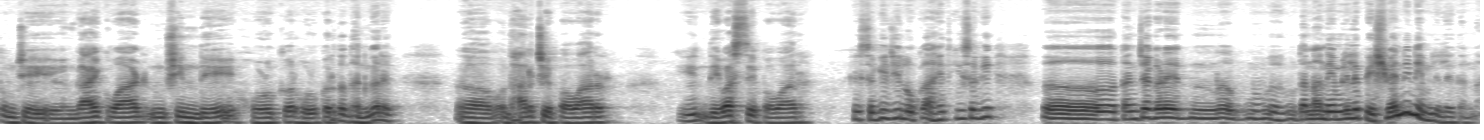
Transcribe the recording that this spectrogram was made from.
तुमचे गायकवाड शिंदे होळकर होळकर तर धनगर आहेत. धारचे पवार ही देवासचे पवार हे सगळी जी लोकं आहेत ही सगळी त्यांच्याकडे त्यांना नेमलेले पेशव्यांनी नेमलेले आहे त्यांना.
